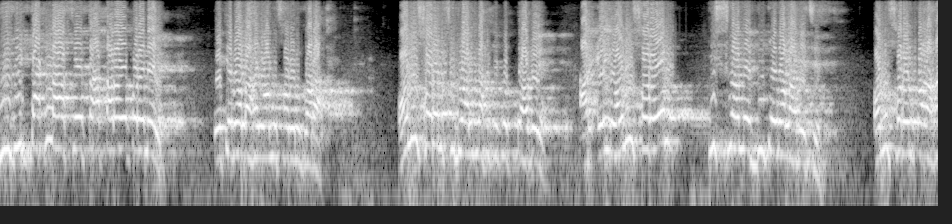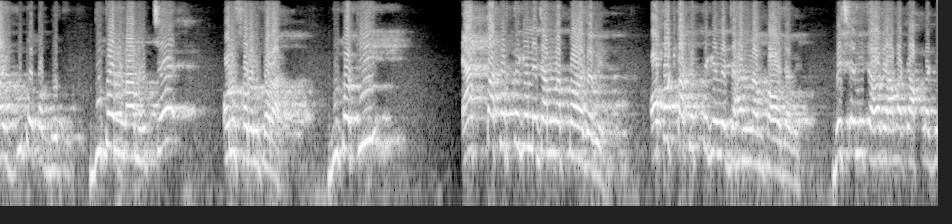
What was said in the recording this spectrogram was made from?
দুই দিক টাকলা আছে, তা তারাও করে নেয়। একে বলা হয় অনুসরণ করা। অনুসরণ শুধু আল্লাহকে করতে হবে। আর এই অনুসরণ ইসলামে দুটো বলা হয়েছে। অনুসরণ করা হয় দুটো পদ্ধতি। দুটোর নাম হচ্ছে অনুসরণ করা। দুটো কি? একটা করতে গেলে জান্নাত পাওয়া যাবে, অপরটা করতে গেলে জাহান্নাম পাওয়া যাবে। বেছে নিতে হবে আমাকে, আপনাকে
